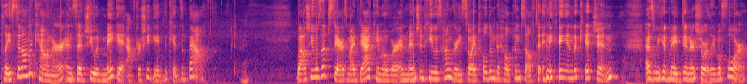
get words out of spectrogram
placed it on the counter and said she would make it after she gave the kids a bath. While she was upstairs, my dad came over and mentioned he was hungry, so I told him to help himself to anything in the kitchen, as we had made dinner shortly before.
